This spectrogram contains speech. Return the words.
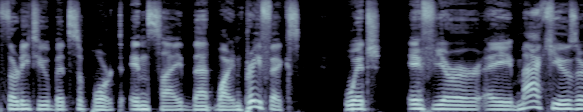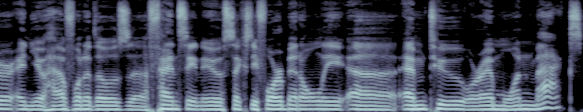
32 bit support inside that wine prefix, which if you're a Mac user and you have one of those uh, fancy new 64 bit only uh, M2 or M1 Macs,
